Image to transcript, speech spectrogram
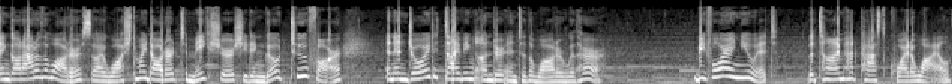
and got out of the water, so I washed my daughter to make sure she didn't go too far and enjoyed diving under into the water with her. Before I knew it, the time had passed quite a while,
